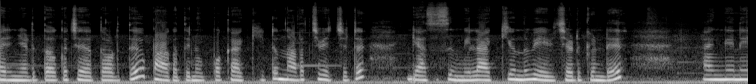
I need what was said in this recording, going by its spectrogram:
അരിഞ്ഞെടുത്തൊക്കെ ചേർത്ത് കൊടുത്ത് പാകത്തിന് ഉപ്പൊക്കെ ആക്കിയിട്ട് നടച്ച് വെച്ചിട്ട് ഗ്യാസ് സിമ്മിലാക്കി ഒന്ന് വേവിച്ചെടുക്കുന്നുണ്ട് അങ്ങനെ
